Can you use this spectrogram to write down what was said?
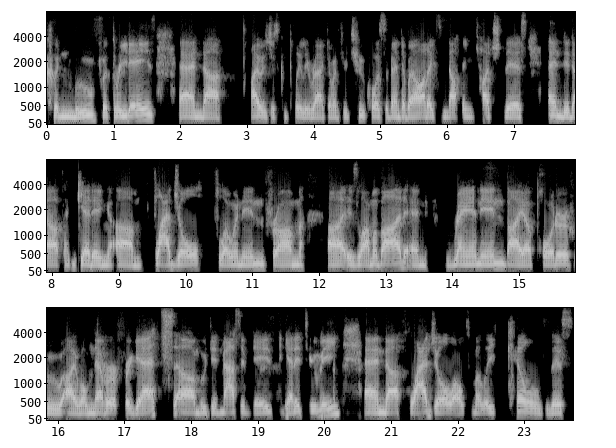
couldn't move for three days. And uh, I was just completely wrecked. I went through two courses of antibiotics, nothing touched this. Ended up getting um, flagyl flowing in from uh, Islamabad and ran in by a porter who I will never forget, um, who did massive days to get it to me. And uh, flagyl ultimately killed this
